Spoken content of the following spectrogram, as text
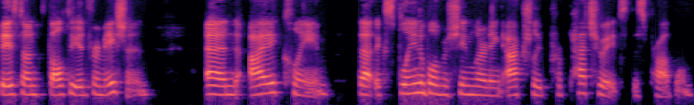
based on faulty information. And I claim that explainable machine learning actually perpetuates this problem.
